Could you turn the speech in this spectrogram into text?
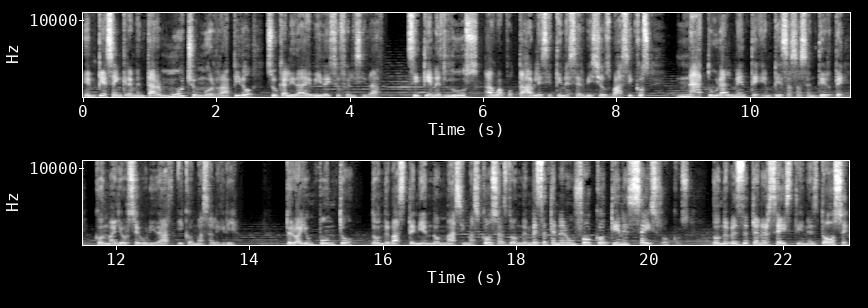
empieza a incrementar mucho y muy rápido su calidad de vida y su felicidad. Si tienes luz, agua potable, si tienes servicios básicos, naturalmente empiezas a sentirte con mayor seguridad y con más alegría. Pero hay un punto donde vas teniendo más y más cosas, donde en vez de tener un foco tienes seis focos, donde en vez de tener seis tienes doce,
